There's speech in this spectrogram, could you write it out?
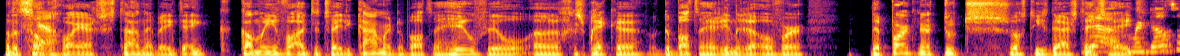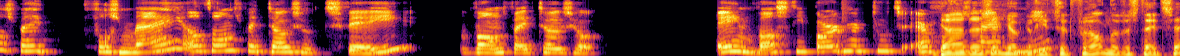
Want het zal ja. toch wel ergens gestaan hebben. Ik, ik, kan me in ieder geval uit de Tweede Kamerdebatten heel veel uh, gesprekken, debatten herinneren over de partnertoets, zoals die daar steeds ja, heet. maar dat was bij volgens mij althans bij Tozo 2. Want bij Tozo 1 was die partnertoets er Ja, daar zeg je ook niet. nog iets. Het veranderde steeds, hè?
